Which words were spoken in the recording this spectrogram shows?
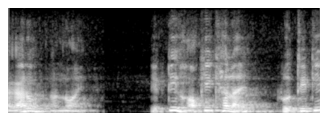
এগারো না নয়? একটি হকি খেলায় প্রতিটি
